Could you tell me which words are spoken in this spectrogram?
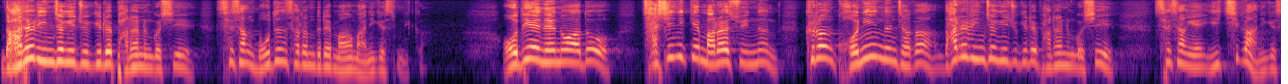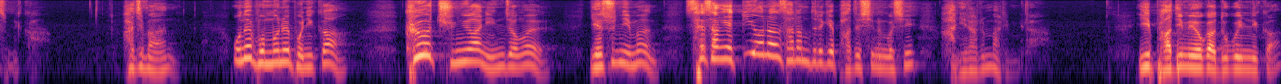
나를 인정해주기를 바라는 것이 세상 모든 사람들의 마음 아니겠습니까? 어디에 내놓아도 자신있게 말할 수 있는 그런 권위 있는 자가 나를 인정해 주기를 바라는 것이 세상의 이치가 아니겠습니까? 하지만 오늘 본문을 보니까 그 중요한 인정을 예수님은 세상에 뛰어난 사람들에게 받으시는 것이 아니라는 말입니다. 이 바디메오가 누구입니까?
